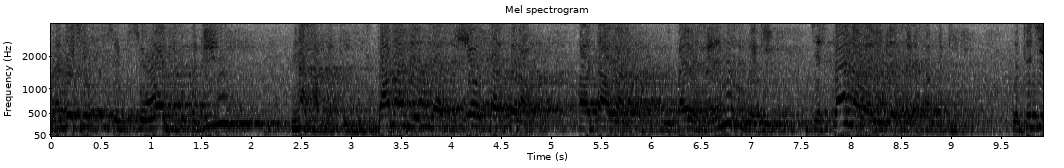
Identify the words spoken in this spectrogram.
پردې شي چې واجب پکې نه خپکې ستابه نه تاسو شی او تاسو راو او تا ورکړه نو په یو سره نه خپکې چې ستانه والي به سره خپکې نو ته چې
